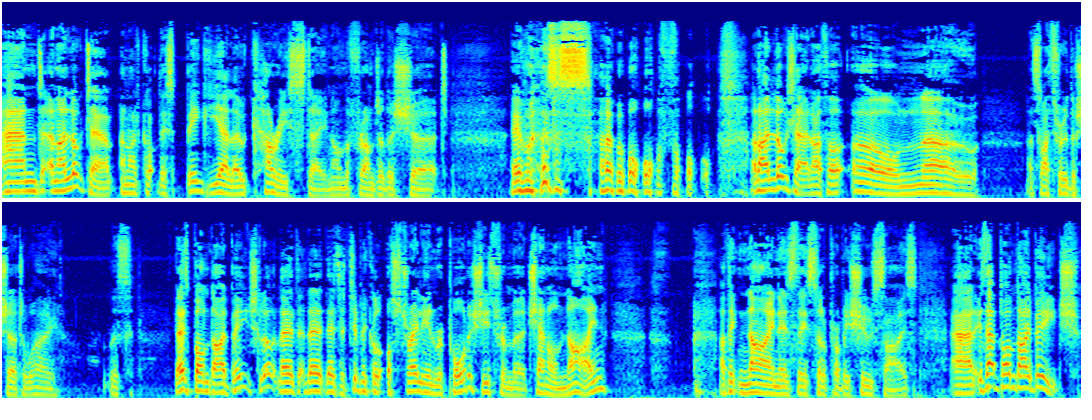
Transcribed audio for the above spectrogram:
And, and I looked down and I've got this big yellow curry stain on the front of the shirt. It was so awful. And I looked at it and I thought, oh no. And so I threw the shirt away. There's, there's Bondi Beach. Look, there, there, there's a typical Australian reporter. She's from uh, Channel 9. I think nine is the sort of probably shoe size. And is that Bondi Beach?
